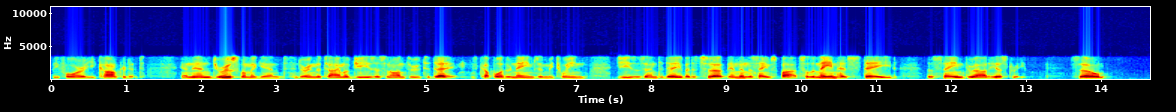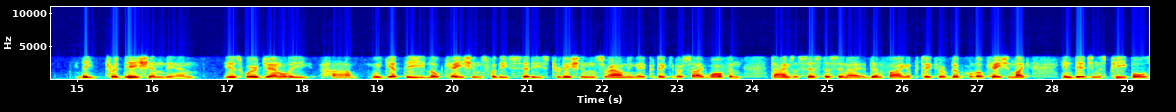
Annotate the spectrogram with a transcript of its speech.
before he conquered it, and then Jerusalem again during the time of Jesus and on through today. There's a couple other names in between Jesus and today, but it's uh, in the same spot. So the name has stayed the same throughout history. So the tradition then is where generally um, we get the locations for these cities. Traditions surrounding a particular site will oftentimes assist us in identifying a particular biblical location, like indigenous peoples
